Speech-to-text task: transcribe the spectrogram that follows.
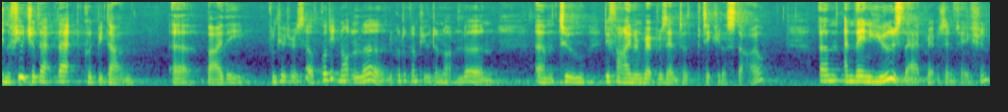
in the future, that, that could be done uh, by the computer itself. Could it not learn? Could a computer not learn um, to define and represent a particular style um, and then use that representation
